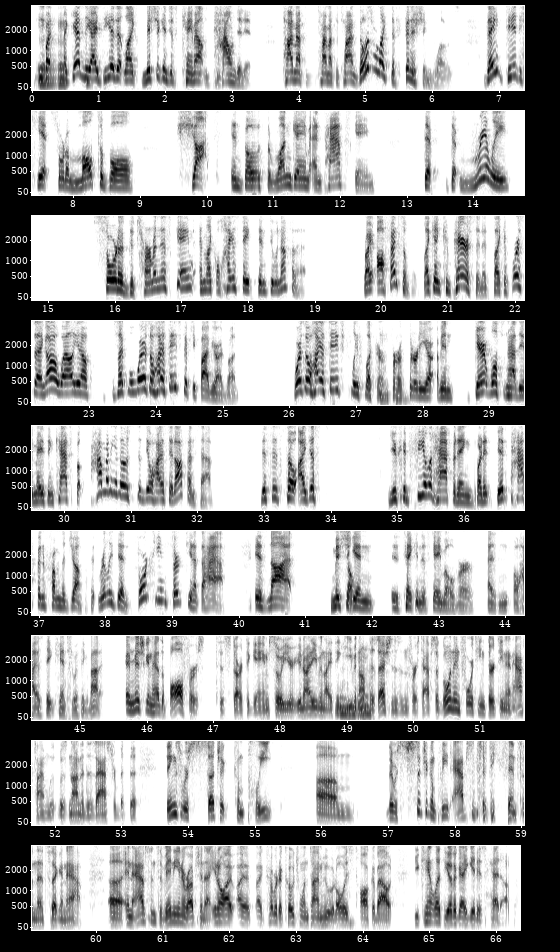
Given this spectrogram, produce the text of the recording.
But Mhm. again, the idea that like Michigan just came out and pounded it time after time after time, those were like the finishing blows. They did hit sort of multiple shots in both the run game and pass game that that really sort of determined this game. And like Ohio State didn't do enough of that. Right. Offensively, like in comparison, it's like if we're saying, oh, well, you know, it's like, well, where's Ohio State's 55 yard run? Where's Ohio State's flea flicker for a mm-hmm. 30 yard? I mean, Garrett Wilson had the amazing catch, but how many of those did the Ohio State offense have? This is so I just you could feel it happening, but it didn't happen from the jump. It really didn't. 14 13 at the half is not Michigan is taking this game over and Ohio State can't do anything about it. and Michigan had the ball first to start the game. So you're, you're not even, I think, even on possessions in the first half. So going in 14 13 at halftime was not a disaster, but the things were such a complete, um, there was such a complete absence of defense in that second half, uh, an absence of any interruption. You know, I, I, I covered a coach one time who would always talk about you can't let the other guy get his head up.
